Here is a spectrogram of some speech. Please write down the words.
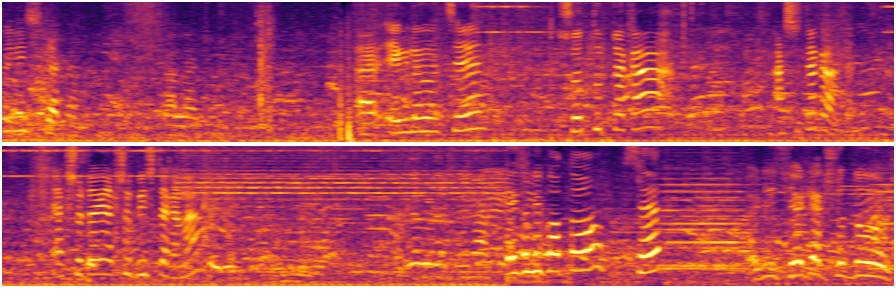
তিরিশ টাকা। কালার আর এগুলো হচ্ছে সত্তর টাকা আশি টাকা একশো টাকা একশো বিশ টাকা না? এগুলি কত স্যার এটি সেট একশো দশ।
